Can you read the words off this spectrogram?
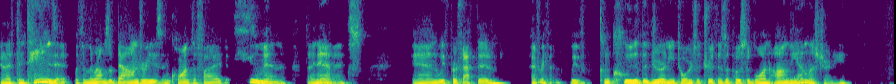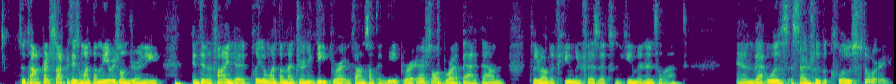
and I've contained it within the realms of boundaries and quantified human dynamics. And we've perfected everything. We've concluded the journey towards the truth as opposed to going on the endless journey. So Socrates went on the original journey and didn't find it. Plato went on that journey deeper and found something deeper. Aristotle brought it back down to the realm of human physics and human intellect. And that was essentially the closed story.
